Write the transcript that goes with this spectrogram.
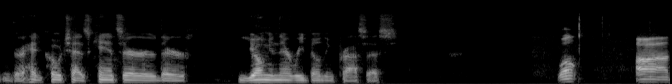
their head coach has cancer. They're young in their rebuilding process. Well, uh,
